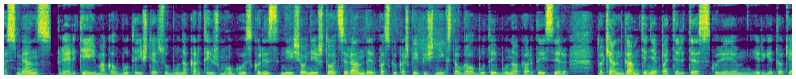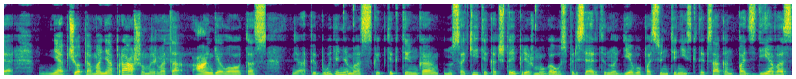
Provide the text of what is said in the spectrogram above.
asmens priartėjimą. Galbūt tai iš tiesų būna kartai žmogus, kuris nei iš jo, nei iš to atsiranda ir paskui kažkaip išnyksta, o galbūt tai būna kartais ir tokia antgamtinė patirtis, kuri irgi tokia neapčiuopiama, neaprašoma. Ir va ta angelo tas apibūdinimas kaip tik tinka nusakyti, kad štai prie žmogaus prisertino Dievo pasiuntinys. Kitaip sakant, pats Dievas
